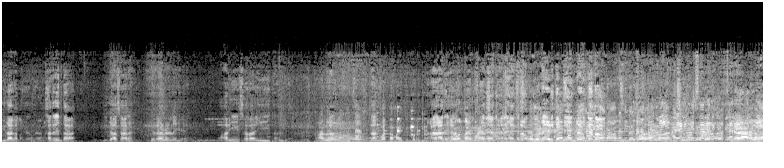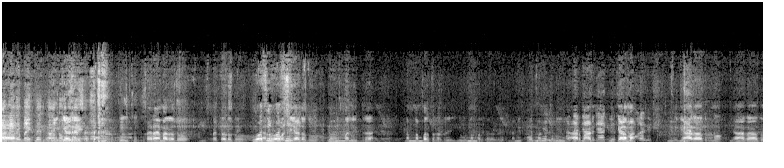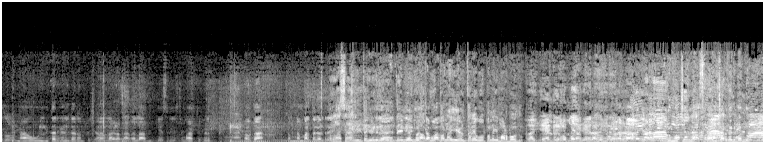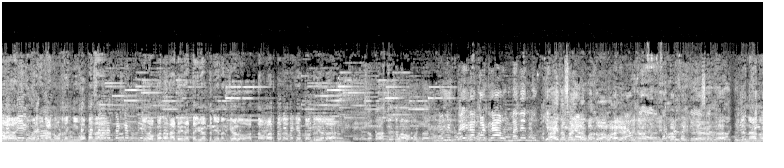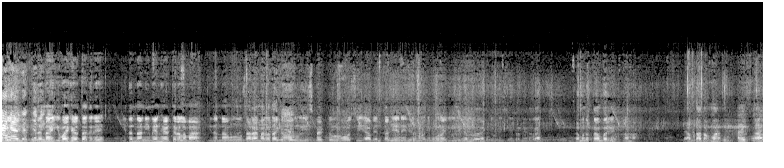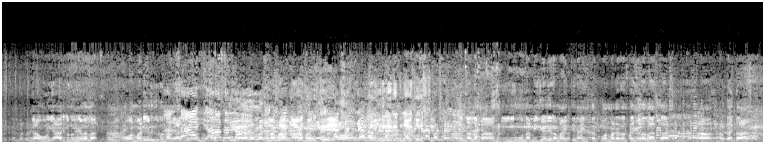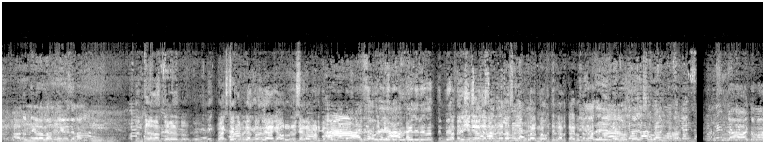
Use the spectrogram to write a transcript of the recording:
ಇದಾಗಲ್ಲ. ಅದರಿಂದ ಈಗ ಸರ್ ಕೆರಹಳ್ಳಿಗೆ ಭಾರಿ ಸರಾಯಿ. ಅದು ನಾನು ಗೊತ್ತ ಮಾಹಿತಿ ಕೊಡ್ರಿ ಮಾಡಿ ಕೇಳ್ರಿ. ಸರ ಮಾರೋದು ಇಸ್ಪೆಟ್ ಆಡೋದು ಓಸಿ ಆಡೋದು ನಿಮ್ಮಲ್ಲಿ ಇದ್ರ ನಮ್ಮ ನಂಬರ್ ತಗೊಳ್ರಿ ಇವ್ರ ನಂಬರ್ ತಗೊಳ್ರಿ. ನಮಗೆ ಫೋನ್ ಮಾಡಿರಿ. ನೀವು ಯಾರು ಮಾಡಿ ನೀವು ಕೇಳಮ್ಮ. ನಿಮಗೆ ಯಾರಾದ್ರೂ ಯಾರಾದರೂ ನಾವು ಇಂಥವ್ರು ಹೇಳಿದಾರಂತ ಅಂತ ಹೇಳಲ್ಲ. ನಾವೆಲ್ಲ ಅದನ್ನ ಕೇಸ್ ರಿಜಿಸ್ಟರ್ ಮಾಡ್ತೀವಿ. ಹಿಡಿದು ಹೌದಾ? ನಮ್ಮ ನಂಬರ್ ತಗೊಳ್ರಿ. ಅಲ್ಲ ಸರ್ ಇಂತ ಹೇಳಿದಾರೆ ಅಂತ ಏನಿಲ್ಲ. ಓಪನ್ ಆಗಿ ಹೇಳ್ತಾರೆ ಓಪನ್ ಆಗಿ ಮಾಡಬಹುದು ಅದು ಮುಚ್ಚೆ ಇಲ್ಲ ಸರ ವಿಚಾರದಲ್ಲಿ ಬಂದು. ಈಗ ಇದುವರೆಗೂ ನಾನು ನೋಡ್ದಂಗೆ ನೀವು ಒಬ್ಬನ ನೀವು ಒಬ್ಬನ ನಾ ಡೈರೆಕ್ಟ್ ಆಗಿ ಹೇಳ್ತೀನಿ ನಾನು ಹೇಳು. ಅದು ನಾವು ಮಾಡ್ತೇವೆ ಅದಕ್ಕೇನು ತೊಂದರೆ ಇಲ್ಲ. ನನಗ್ ಧೈರ್ಯ ಕೊಟ್ರೆ ಅವ್ರ ಮನೆ ನುಗ್ಗಿ ಇದನ್ನ ನೋಡ್ರಿ ಇದನ್ನ ಇವಾಗ ಹೇಳ್ತಾ ಇದೀರಿ ಇದನ್ನ ನೀವೇನ್ ಹೇಳ್ತಿರಲ್ಲಮ್ಮ ಇದನ್ನ ನಾವು ಸರಾಯ್ ಮಾರೋದಾಗಿರ್ಬೋದು ಇಸ್ಪೆಕ್ಟು ಓಸಿ, ಅವೆಂಥವು ಏನೇ ಇದ್ರು ನಿಮ್ಮ ಊರಾಗ ಇಲ್ಲಿಗಲ್ ಆಕ್ಟಿವಿಟೀಸ್ ಏನಾರ ಹೇಳಿದ್ರೆ ಗಮನಕ್ಕೆ ತಗೊಂಬರ್ರಿ ನಾವು. ನಾವು ಯಾರಿಗೂ ಹೇಳಲ್ಲ. ಫೋನ್ ಮಾಡಿ ಹೇಳಿದ್ರು ನಾವು ಯಾರಿಗೂ ಅದನ್ನಲ್ಲಮ್ಮ ನೀವು ನಮಗೆ ಹೇಳಿರೋ ಮಾಹಿತಿನ ಇಂಥವ್ರು ಫೋನ್ ಮಾಡ್ಯಾರ ಅಂತ ಹೇಳಲ್ಲ ಅಂತ. ಹಾ ಅರ್ಥ ಆಯ್ತಾ? ಅದನ್ನ ಹೇಳಲ್ಲ ಅಂತ ಹೇಳಿದೆ ನಾನು. ಅದನ್ನ ಹೇಳಲ್ಲ ಅಂತ ಹೇಳೋದು ಮತ್ತೆ ನಿಮ್ಗೆ ತೊಂದರೆ ಆಗಿ ಅವರು ಜಗಳ ಮಾಡ್ಕೊಂಡ್ಬಾರ್ದು ಮತ್ತೆ ನೀನ್ ಹೇಳಿದ ನನ್ನ ಮೇಲೆ ಅಂತ ಊರಾಗ ಮತ್ತೆ ತಿರ್ಗಿ ಅದಕ್ಕೆ ಕಾಯ್ಬೇಕಲ್ಲ. ಆಯ್ತಮ್ಮ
